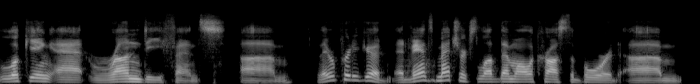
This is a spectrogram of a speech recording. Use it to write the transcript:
looking at run defense, um, they were pretty good. Advanced metrics love them all across the board. Um,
